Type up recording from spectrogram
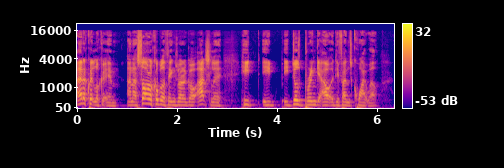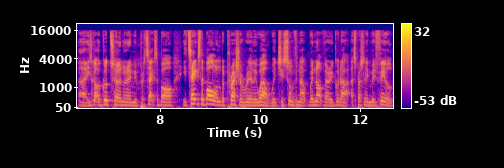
I had a quick look at him, and I saw a couple of things where I go, actually, he he he does bring it out of defence quite well. Uh, he's got a good turn on him. He protects the ball. He takes the ball under pressure really well, which is something that we're not very good at, especially in midfield.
